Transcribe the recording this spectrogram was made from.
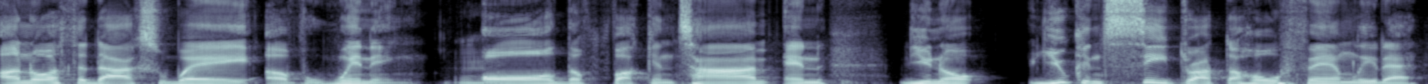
unorthodox way of winning mm. all the fucking time. And, you know, you can see throughout the whole family that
